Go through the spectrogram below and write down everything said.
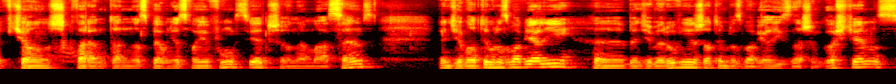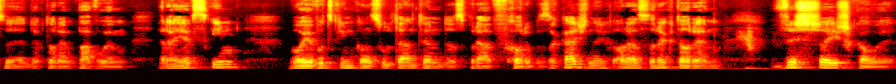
e, wciąż kwarantanna spełnia swoje funkcje? Czy ona ma sens? Będziemy o tym rozmawiali. E, będziemy również o tym rozmawiali z naszym gościem, z doktorem Pawłem Rajewskim, wojewódzkim konsultantem do spraw chorób zakaźnych oraz rektorem Wyższej Szkoły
